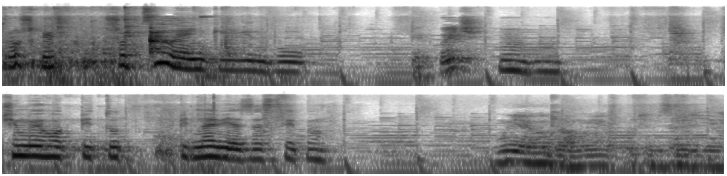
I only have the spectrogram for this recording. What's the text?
трошки, щоб ціленький він був. Кирпич. Угу. Чи ми його під, тут під навіс засипемо? Ми його да, ми його потім зальємо.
